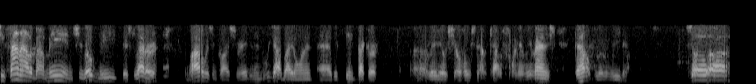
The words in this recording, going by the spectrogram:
she found out about me, and she wrote me this letter while I was incarcerated, and we got right on it uh, with Dean Becker, uh, radio show host out of California. We managed to help little Rita. So uh,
